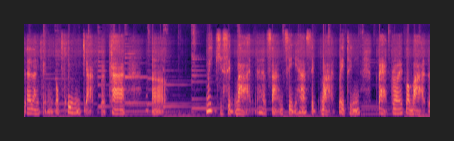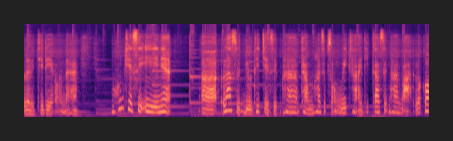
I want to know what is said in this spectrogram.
แล้วหลังจากนั้นก็พุ่งจากราคาไม่กี่สิบบาทนะคะสามสี่ห้าสิบบาทไปถึง 800 กว่าบาทเลยทีเดียวนะคะหุ้น KCE เนี่ย ล่าสุดอยู่ที่ 75ทำ52 วิขายที่ 95 บาท แล้วก็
